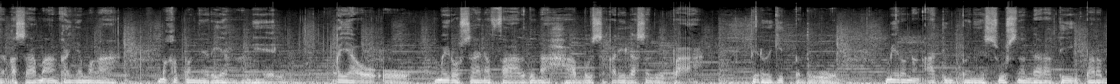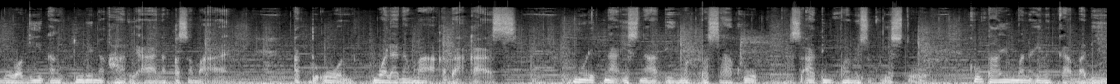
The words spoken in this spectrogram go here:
na kasama ang kanyang mga makapangyarihang anghel. Kaya oo, may Rosana Fardo na habol sa kanila sa lupa. Pero higit pa doon, meron ang ating Panginoong Yesus na darating para buwagin ang tunay na kaharian ng kasamaan. At doon, wala nang makakatakas. Ngunit nais nating magpasakop sa ating Panginoon Kristo kung tayo man ay nagkamali.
